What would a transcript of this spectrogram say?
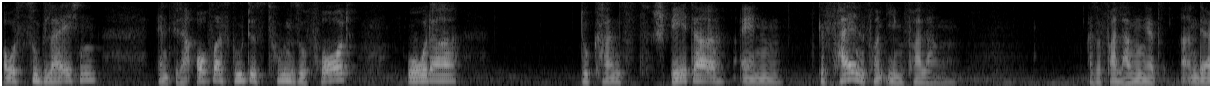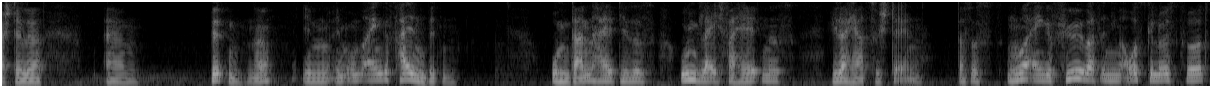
auszugleichen, entweder auch was Gutes tun sofort oder du kannst später einen Gefallen von ihm verlangen. Also verlangen jetzt an der Stelle ähm, bitten, ne? ihm, ihm um einen Gefallen bitten, um dann halt dieses Ungleichverhältnis wiederherzustellen. Das ist nur ein Gefühl, was in ihm ausgelöst wird.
